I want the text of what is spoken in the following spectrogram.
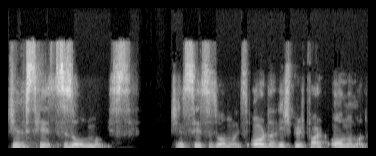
cinsiyetsiz olmalıyız cinsiyetsiz olmalıyız. Orada hiçbir fark olmamalı.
